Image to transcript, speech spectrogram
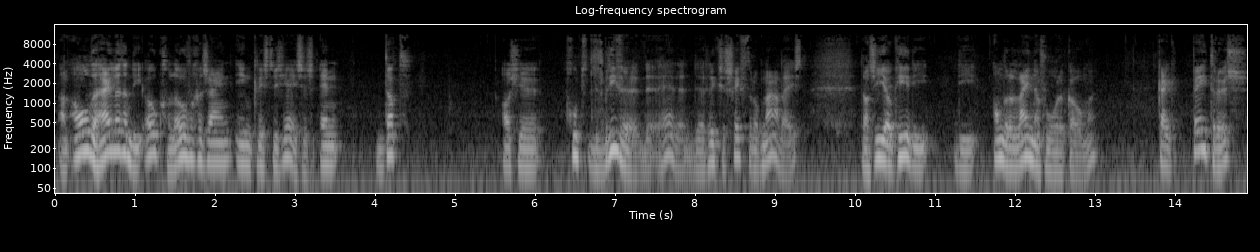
Aan al de heiligen die ook gelovigen zijn in Christus Jezus. En dat, als je goed de brieven, de, de, Griekse schrift erop naleest, dan zie je ook hier die, die andere lijn naar voren komen. Kijk, Petrus,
